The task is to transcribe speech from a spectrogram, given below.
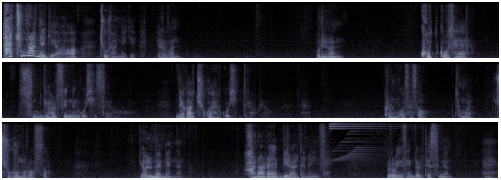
다 죽으란 얘기야. 죽으란 얘기. 여러분, 우리는 곳곳에 순교할 수 있는 곳이 있어요. 내가 죽어야 할 곳이 있더라고요. 그런 곳에서 정말 죽음으로써 열매 맺는 하나의 미랄되는 인생. 이런 인생들 됐으면 예,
